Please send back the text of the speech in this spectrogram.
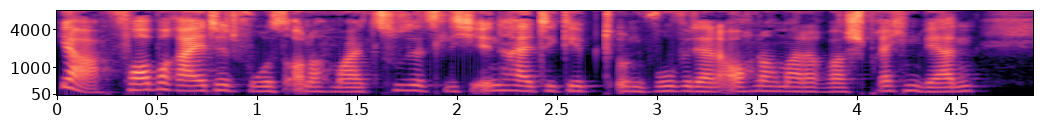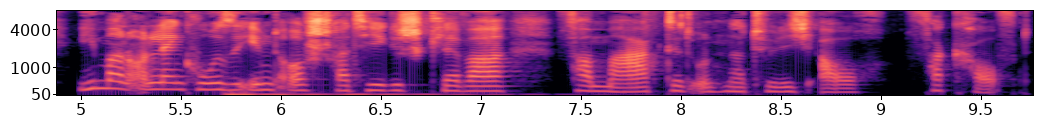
ja, vorbereitet, wo es auch nochmal zusätzliche Inhalte gibt und wo wir dann auch nochmal darüber sprechen werden, wie man Online-Kurse eben auch strategisch clever vermarktet und natürlich auch verkauft.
